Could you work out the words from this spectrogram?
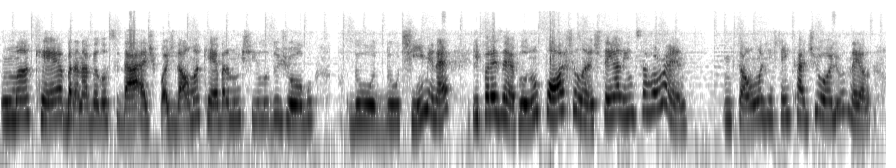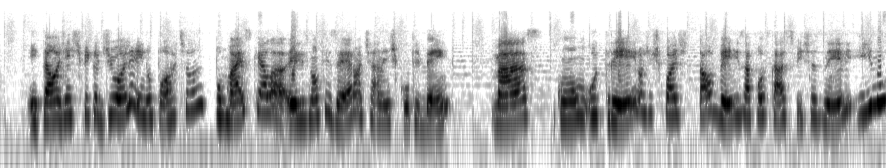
uma quebra na velocidade, pode dar uma quebra no estilo do jogo do, do time, né? E, por exemplo, no Portland tem a Lindsay Horan. Então a gente tem que ficar de olho nela. Então a gente fica de olho aí no Portland, por mais que ela, eles não fizeram a Challenge Cup bem, mas com o treino a gente pode talvez apostar as fichas nele e no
